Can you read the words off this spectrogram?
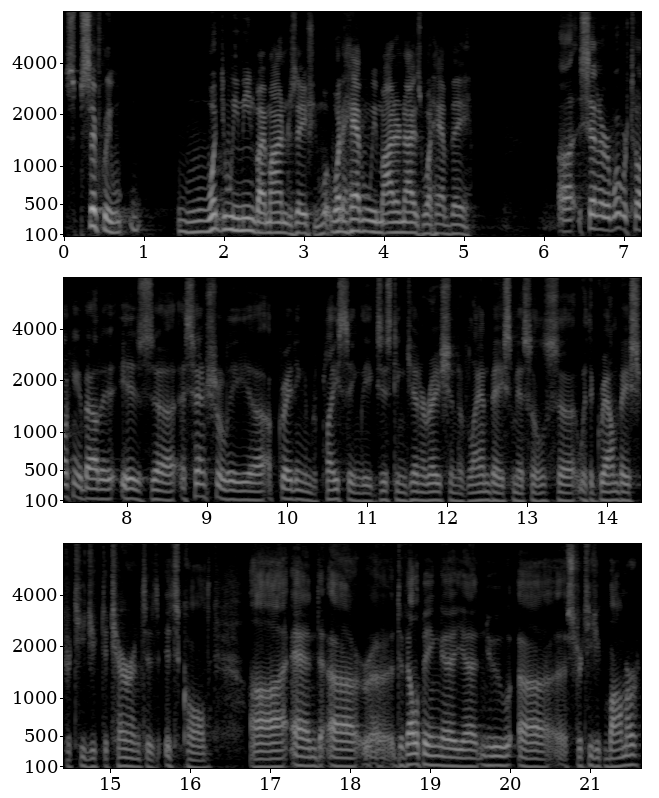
specifically, what do we mean by modernization? What, what haven't we modernized? What have they? Uh, Senator, what we're talking about is uh, essentially uh, upgrading and replacing the existing generation of land based missiles uh, with a ground based strategic deterrent, as it's called, uh, and uh, developing a, a new strategic bomber.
